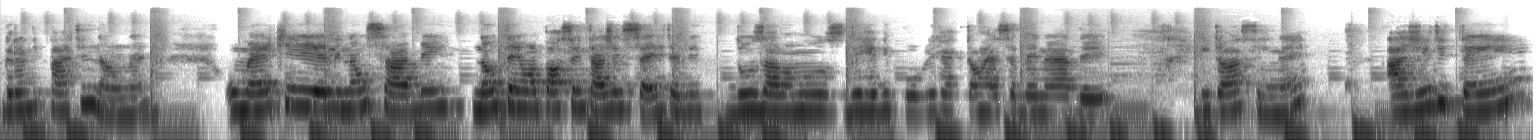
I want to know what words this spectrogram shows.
grande parte não, né? o MEC ele não sabe, não tem uma porcentagem certa de, dos alunos de rede pública que estão recebendo EAD. Então, assim, né? A gente tem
